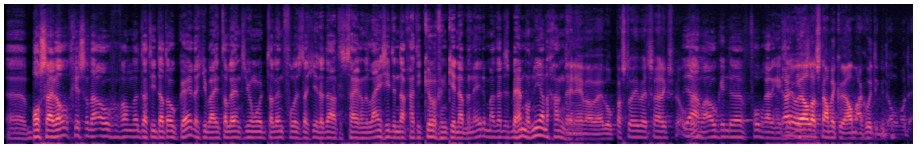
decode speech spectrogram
Eh, Bos zei wel gisteren daarover van, eh, dat hij dat ook, hè, dat je bij een talent, jongen talentvol is, dat je inderdaad het stijgende lijn ziet en dan gaat die curve een keer naar beneden. Maar dat is bij hem nog niet aan de gang. Nee, nee, maar we hebben ook pas twee wedstrijden gespeeld. Ja, hè. maar ook in de voorbereiding ja jawel, dat snap ik wel. Maar goed, ik bedoel, wat, eh,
